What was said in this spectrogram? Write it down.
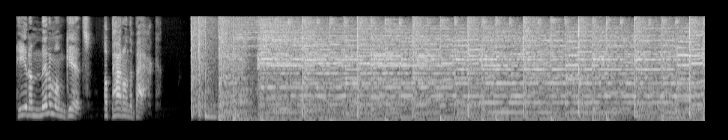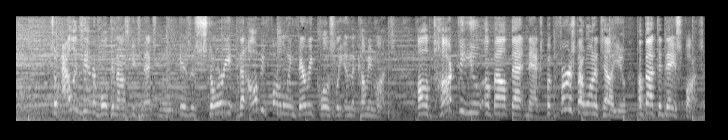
He at a minimum gets a pat on the back. So Alexander Volkanovski's next move is a story that I'll be following very closely in the coming months. I'll talk to you about that next, but first I want to tell you about today's sponsor.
